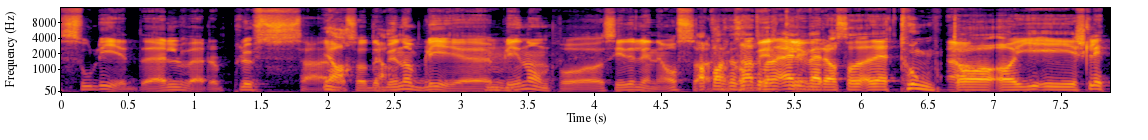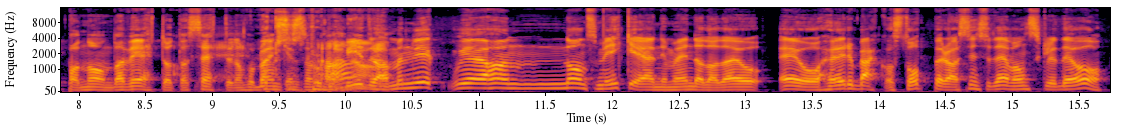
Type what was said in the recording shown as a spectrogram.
solid elver pluss her. Ja, altså, det ja. begynner å bli, eh, bli noen på sidelinja også. At man skal sette på en elver, og så er det tungt Ja. å, å gi, gi slipp på noen. Da vet du at det sitter noen på benken som kan bidra. Men vi, vi har noen som vi ikke er enige med ennå. Det er jo, er jo høyreback og stoppere. Jeg syns jo det er vanskelig, det òg.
